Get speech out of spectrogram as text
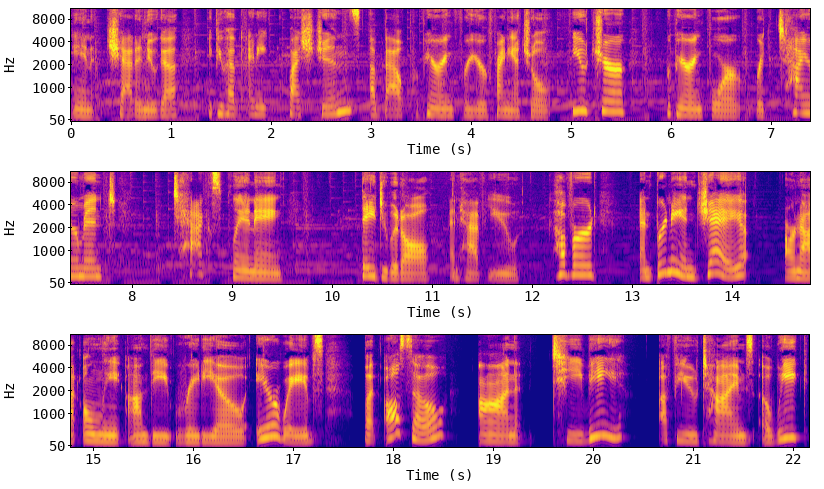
in Chattanooga. If you have any questions about preparing for your financial future, preparing for retirement, tax planning, they do it all and have you covered. And Brittany and Jay are not only on the radio airwaves, but also on TV a few times a week.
